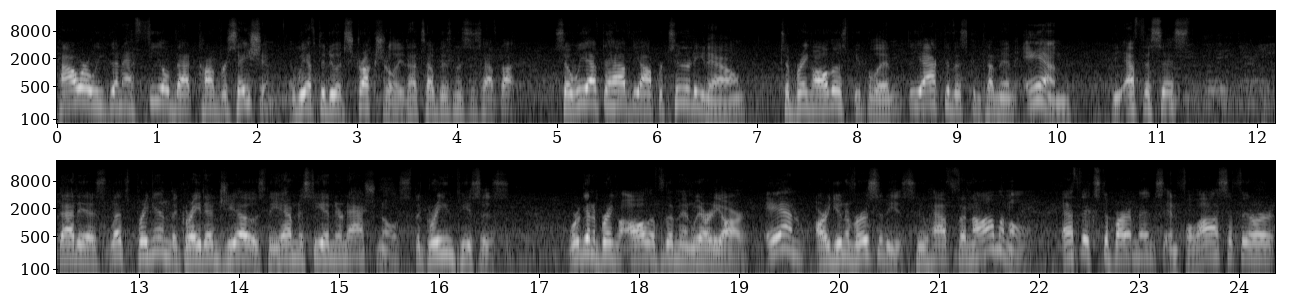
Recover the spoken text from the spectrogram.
how are we going to field that conversation? We have to do it structurally. That's how businesses have to. So we have to have the opportunity now to bring all those people in. The activists can come in and the ethicists. That is, let's bring in the great NGOs, the Amnesty Internationals, the Greenpeaces. We're going to bring all of them in, we already are. And our universities who have phenomenal ethics departments and philosophy,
